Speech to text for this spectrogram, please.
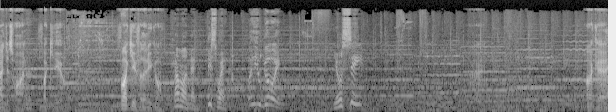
I just won. Fuck you. Fuck you, Federico. Come on then, this way. Where are you going? You'll see. Okay.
